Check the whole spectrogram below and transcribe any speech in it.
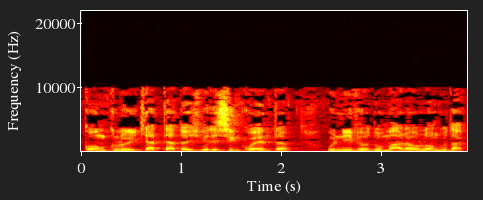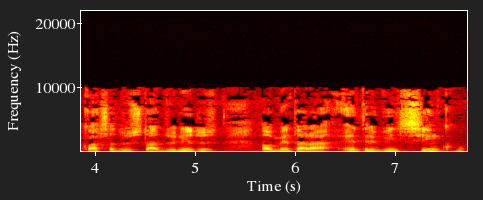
conclui que até 2050 o nível do mar ao longo da costa dos Estados Unidos aumentará entre 25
